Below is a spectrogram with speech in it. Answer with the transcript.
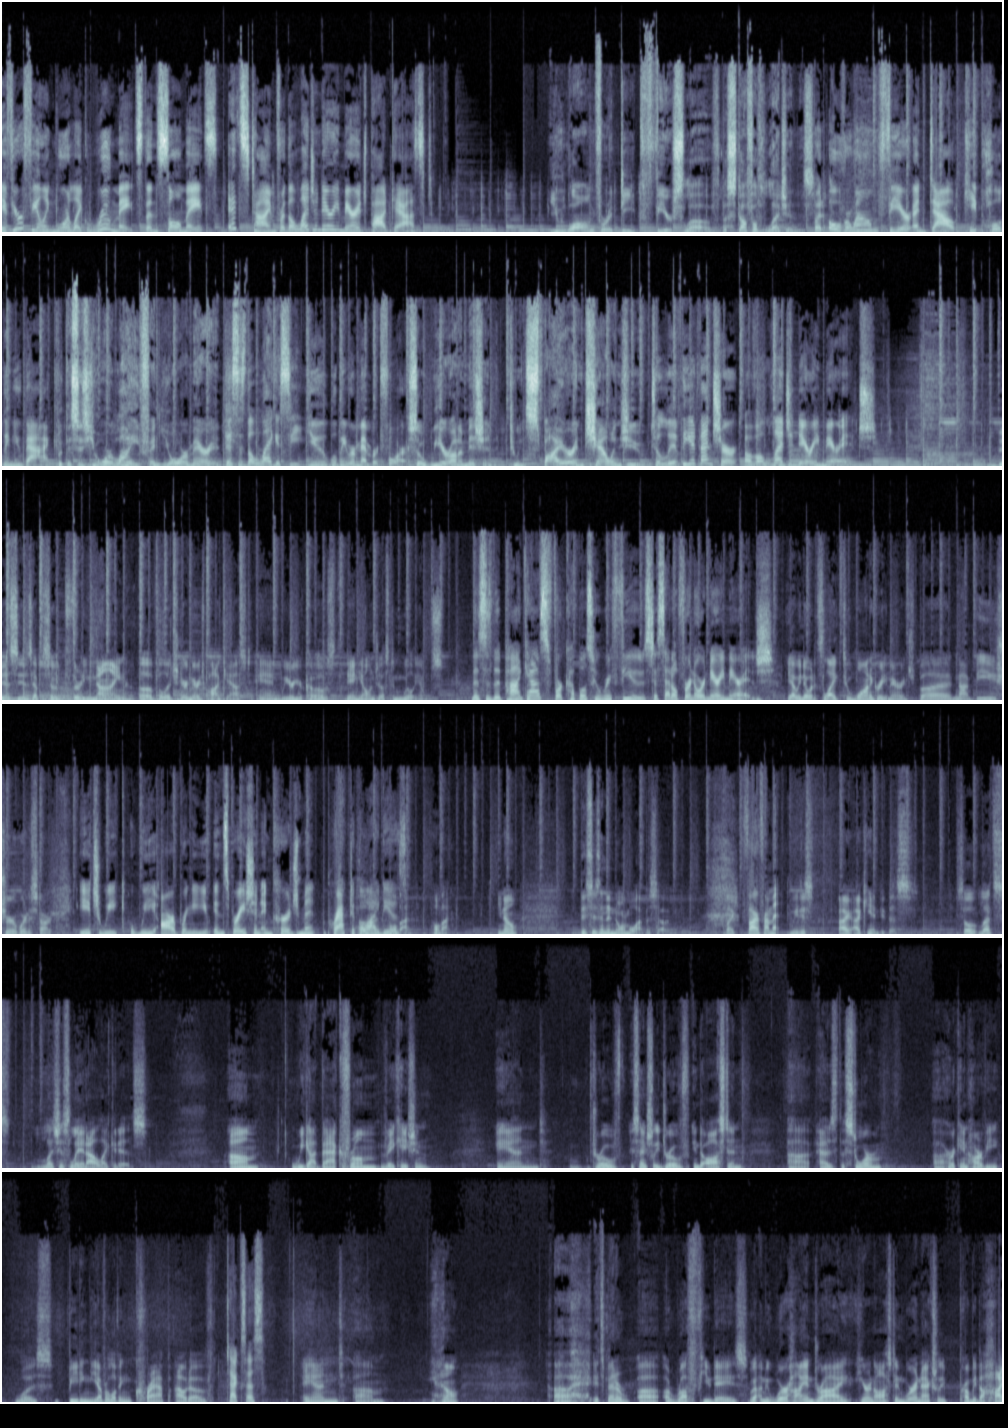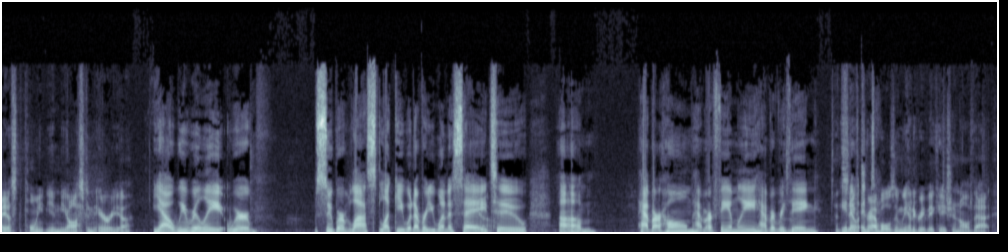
If you're feeling more like roommates than soulmates, it's time for the Legendary Marriage Podcast. You long for a deep, fierce love, the stuff of legends. But overwhelm, fear, and doubt keep holding you back. But this is your life and your marriage. This is the legacy you will be remembered for. So we are on a mission to inspire and challenge you to live the adventure of a legendary marriage. This is episode 39 of the Legendary Marriage Podcast, and we are your co hosts, Danielle and Justin Williams. This is the podcast for couples who refuse to settle for an ordinary marriage. Yeah, we know what it's like to want a great marriage, but not be sure where to start. Each week, we are bringing you inspiration, encouragement, practical hold on, ideas. Hold on, hold on. You know, this isn't a normal episode. Like far from it. We just, I, I can't do this. So let's let's just lay it out like it is. Um, we got back from vacation and drove essentially drove into Austin uh, as the storm uh, Hurricane Harvey was beating the ever loving crap out of Texas, and um, you know. Uh, it's been a uh, a rough few days. I mean, we're high and dry here in Austin. We're in actually probably the highest point in the Austin area. Yeah, we really we're super blessed, lucky, whatever you want to say, yeah. to um, have our home, have our family, have everything. Mm-hmm. And you safe know, travels, and we had a great vacation and all of that.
